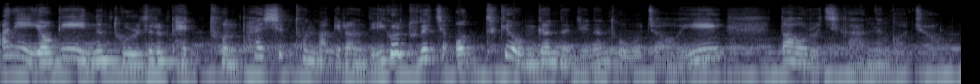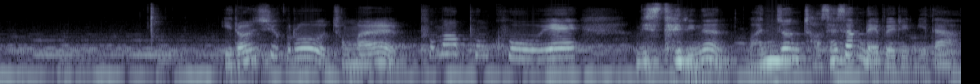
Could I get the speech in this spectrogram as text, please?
아니 여기 있는 돌들은 100톤, 80톤 막 이러는데 이걸 도대체 어떻게 옮겼는지는 도저히 떠오르지가 않는 거죠. 이런 식으로 정말 푸마풍쿠의 미스테리는 완전 저세상 레벨입니다.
